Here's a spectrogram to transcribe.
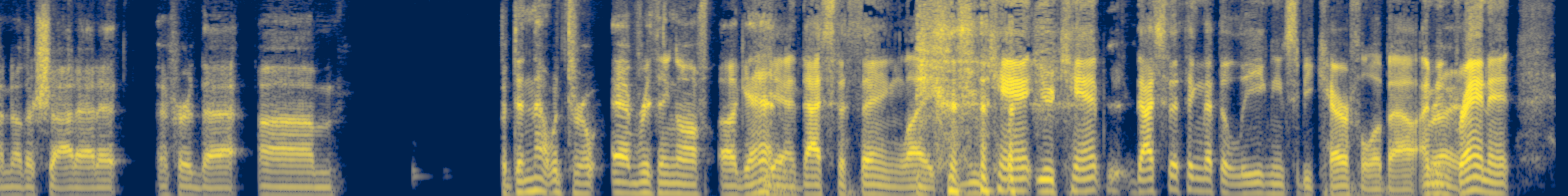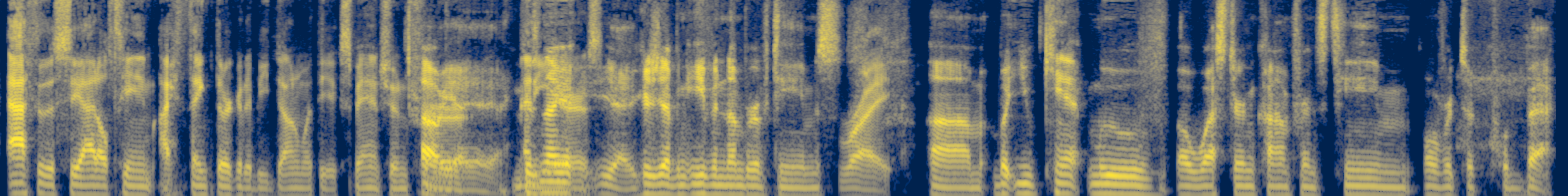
another shot at it. I've heard that. Um, but then that would throw everything off again. yeah, that's the thing. Like you can't, you can't. That's the thing that the league needs to be careful about. I mean, Right. granted, after the Seattle team, I think they're going to be done with the expansion for Oh yeah, yeah, yeah. many years. Yeah, because you have an even number of teams. right. Um, but you can't move a Western Conference team over to Quebec.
